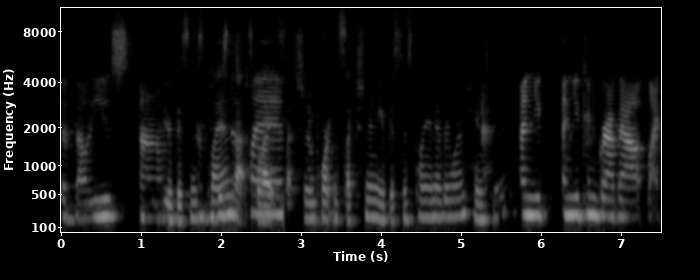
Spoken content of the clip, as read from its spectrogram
the values. Um, your business plan. Business That's plan. why it's such an important section in your business plan. Everyone, hint, hint. And you and you can grab out like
